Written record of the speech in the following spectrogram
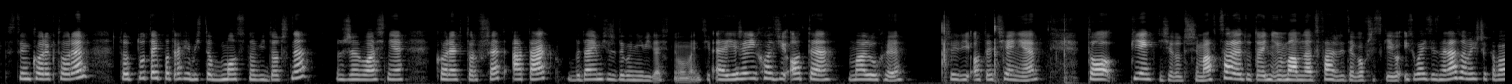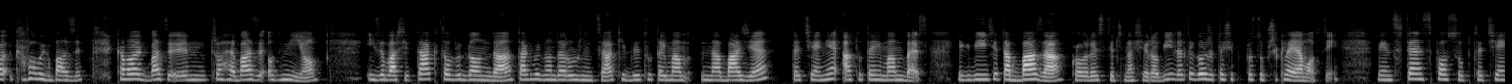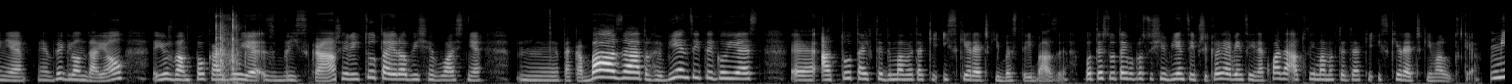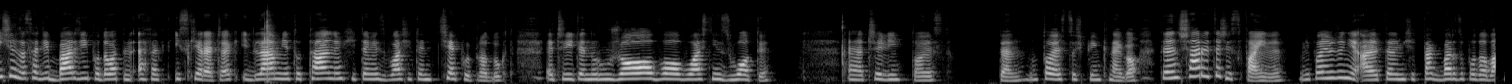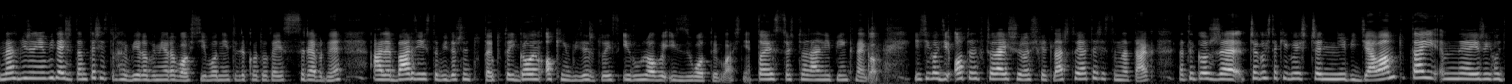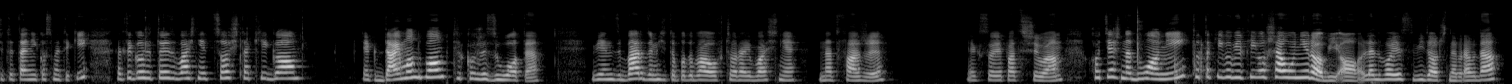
z tym korektorem, to tutaj potrafi być to mocno widoczne, że właśnie korektor wszedł, a tak wydaje mi się, że tego nie widać w tym momencie. E, Jeżeli chodzi o te maluchy, czyli o te cienie, to pięknie się to trzyma. Wcale tutaj nie mam na twarzy tego wszystkiego. I słuchajcie, znalazłam jeszcze kawałek, kawałek bazy. Kawałek bazy, trochę bazy od Mio. I zobaczcie, tak to wygląda, tak wygląda różnica, kiedy tutaj mam na bazie te cienie, a tutaj mam bez. Jak widzicie, ta baza kolorystyczna się robi, dlatego że to się po prostu przykleja mocniej. Więc w ten sposób te cienie wyglądają. Już Wam pokazuję z bliska. Czyli tutaj robi się właśnie mm, taka baza, trochę więcej tego jest, e, a tutaj wtedy mamy takie iskiereczki bez tej bazy. Bo też tutaj po prostu się więcej przykleja, więcej nakłada, a tutaj mamy wtedy takie iskiereczki malutkie. Mi się w zasadzie bardziej podoba ten efekt iskiereczek i dla mnie totalnym hitem jest właśnie ten ciepły produkt, e, czyli ten różowo właśnie złoty. E, czyli to jest ten, no to jest coś pięknego. Ten szary też jest fajny. Nie powiem, że nie, ale ten mi się tak bardzo podoba. Na zbliżeniu widać, że tam też jest trochę wielowymiarowości, bo nie tylko tutaj jest srebrny, ale bardziej jest to widoczne tutaj. Tutaj gołym okiem widzę, że tu jest i różowy, i złoty właśnie. To jest coś totalnie pięknego. Jeśli chodzi o ten wczorajszy rozświetlacz, to ja też jestem na tak, dlatego że czegoś takiego jeszcze nie widziałam tutaj, jeżeli chodzi o te tanie kosmetyki, dlatego że to jest właśnie coś takiego jak Diamond Bomb, tylko że złote. Więc bardzo mi się to podobało wczoraj właśnie na twarzy jak sobie patrzyłam. Chociaż na dłoni to takiego wielkiego szału nie robi. O, ledwo jest widoczne, prawda?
